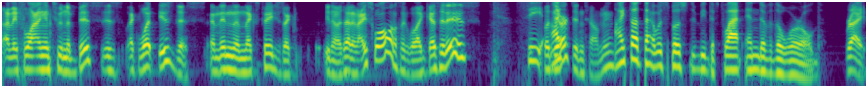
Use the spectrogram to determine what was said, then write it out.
are they flying into an abyss? Is like what is this? And then the next page is like, you know, is that an ice wall? And I was like, well, I guess it is, see, but the I, art didn't tell me. I thought that was supposed to be the flat end of the world, right,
